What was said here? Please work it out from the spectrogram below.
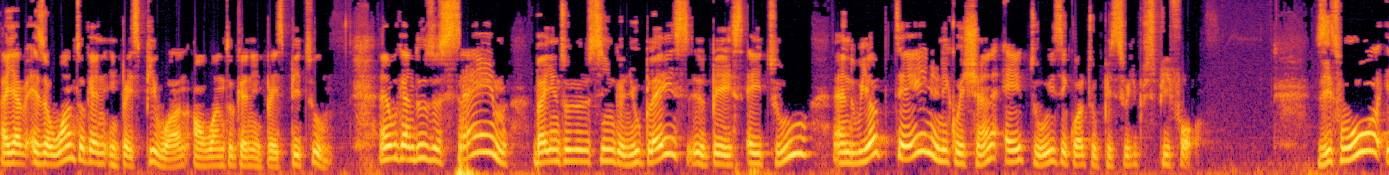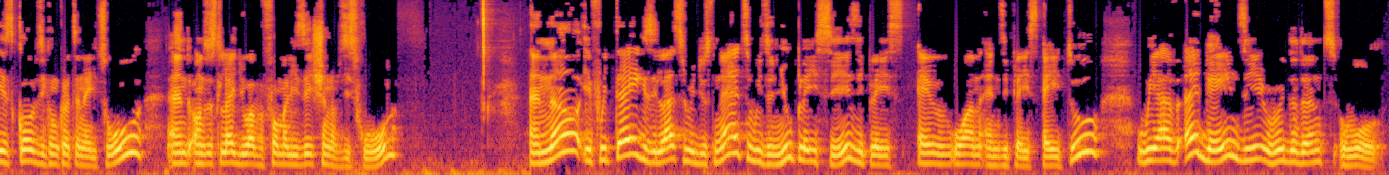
I have either one token in place P1 or one token in place P2. And we can do the same by introducing a new place, uh, place A2, and we obtain an equation A2 is equal to P3 plus P4. This rule is called the concatenate rule, and on the slide you have a formalization of this rule. And now, if we take the last reduced net with the new places, the place A1 and the place A2, we have again the redundant rule.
